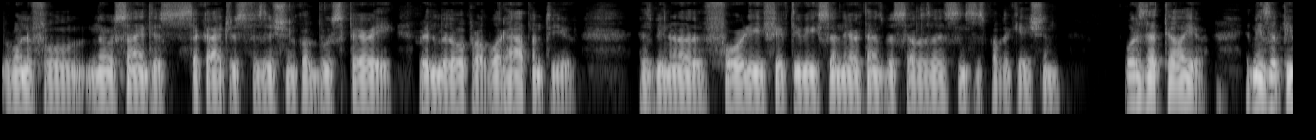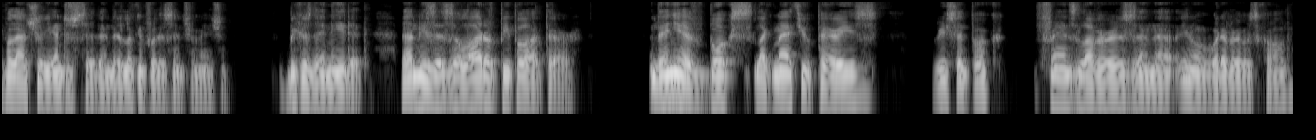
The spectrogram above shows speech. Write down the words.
wonderful neuroscientist, psychiatrist, physician called Bruce Perry, written with Oprah, What Happened to You, has been another 40, 50 weeks on the New York Times bestsellers list since its publication. What does that tell you? It means that people are actually interested and they're looking for this information because they need it. That means there's a lot of people out there. And then you have books like Matthew Perry's recent book, Friends, Lovers, and uh, you know whatever it was called.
